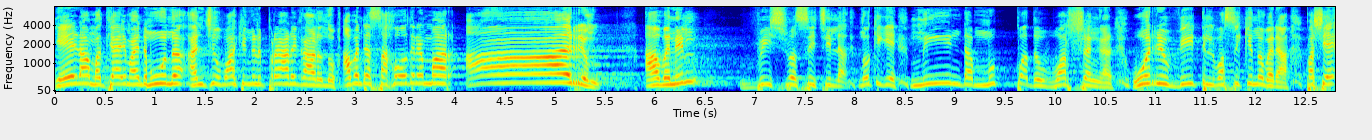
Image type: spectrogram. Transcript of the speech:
ഏഴാം അധ്യായം അതിന്റെ മൂന്ന് അഞ്ച് വാക്യങ്ങൾ ഇപ്രകാരം കാണുന്നു. അവന്റെ സഹോദരന്മാർ ആരും അവനിൽ വിശ്വസിച്ചില്ല. നോക്കിക്കേ നീണ്ട മുപ്പത് വർഷങ്ങൾ ഒരു വീട്ടിൽ വസിക്കുന്നവരാ. പക്ഷേ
